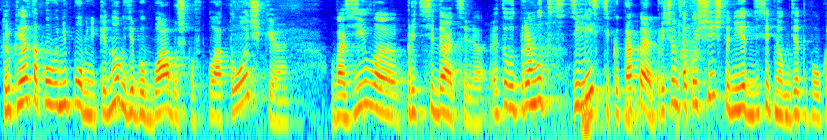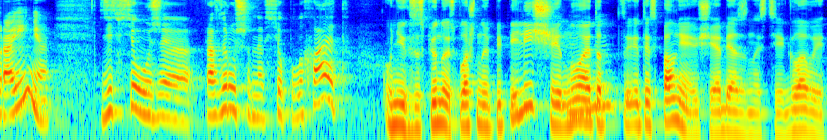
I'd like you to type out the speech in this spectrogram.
Только я такого не помню кино, где бы бабушка в платочке возила председателя. Это вот прям вот стилистика такая. Причем такое ощущение, что нет действительно где-то по Украине. Здесь все уже разрушено, все полыхает у них за спиной сплошное пепелище, но mm-hmm. это, это исполняющий обязанности главы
